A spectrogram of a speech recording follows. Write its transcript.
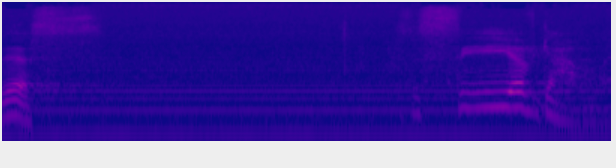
This is the Sea of Galilee.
